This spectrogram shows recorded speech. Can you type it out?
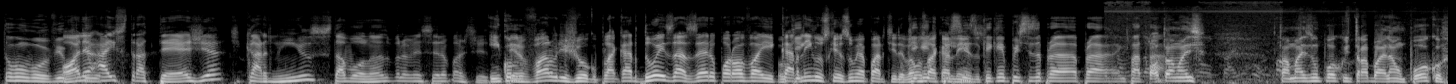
Então vamos ouvir o Olha que o- a estratégia que Carlinhos está bolando para vencer a partida. Intervalo de jogo, placar 2 a 0 para o Havaí. que- Carlinhos resume a partida. o que Vamos lá, gente precisa, Carlinhos. o que, que a gente precisa para empatar. Falta mais, tá mais um pouco de trabalhar um pouco,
